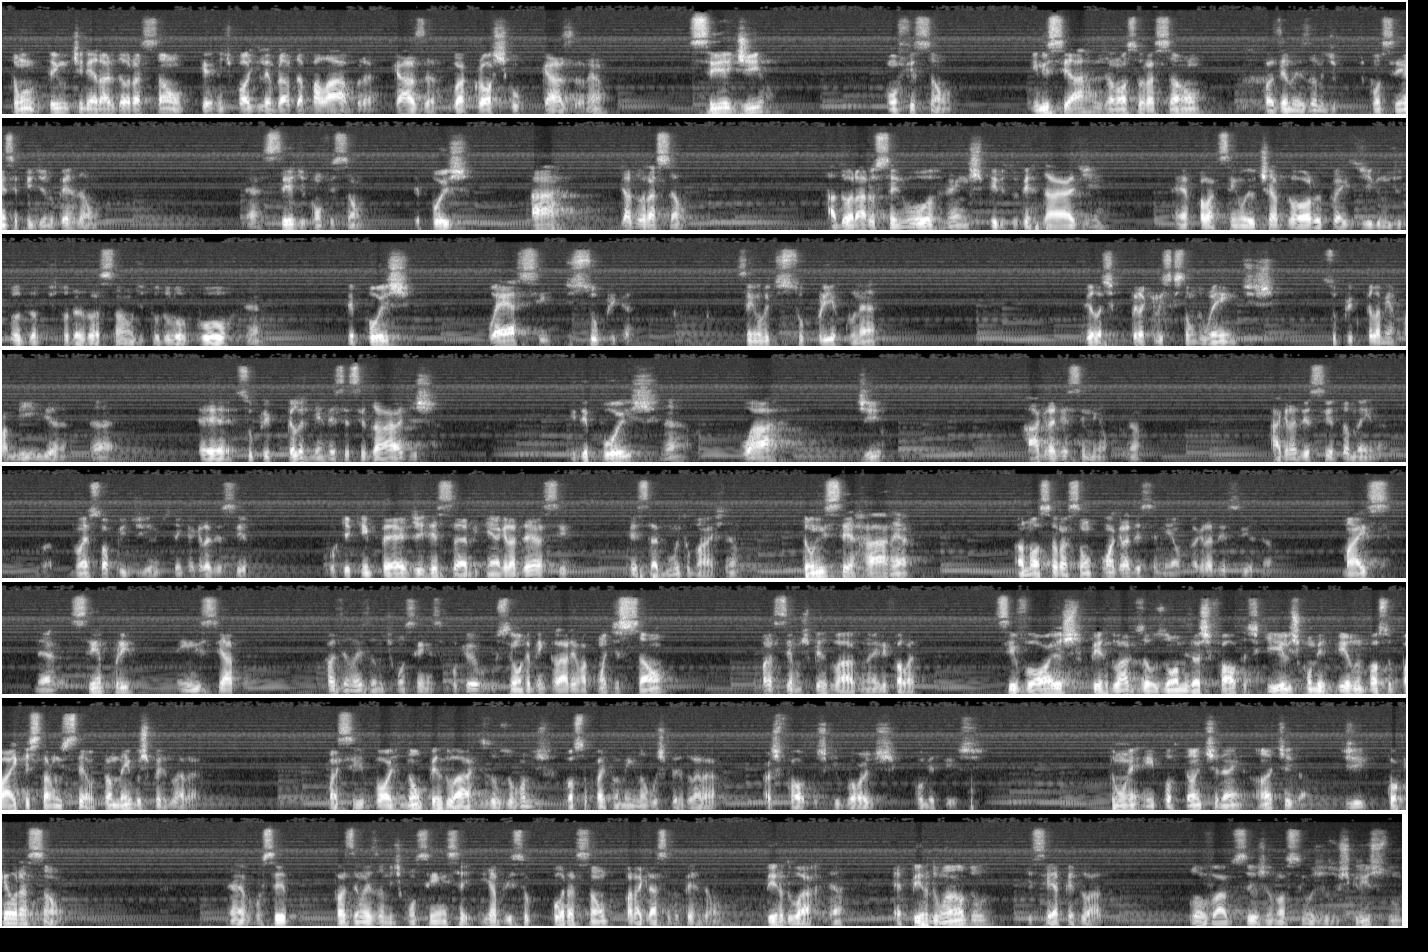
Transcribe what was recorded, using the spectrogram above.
Então, tem um itinerário da oração que a gente pode lembrar da palavra casa, do acróstico casa, né? C de confissão. Iniciarmos a nossa oração fazendo um exame de consciência pedindo perdão. É, C de confissão. Depois, A de adoração. Adorar o Senhor né, em espírito verdade, é, falar, Senhor, eu te adoro, tu és digno de toda, de toda adoração, de todo louvor. Né? Depois, o S de súplica. Senhor, eu te suplico, né? Pelas, por aqueles que estão doentes, suplico pela minha família, né? É, suplico pelas minhas necessidades. E depois, né, o ar de agradecimento, né? agradecer também, né? Não é só pedir, a gente tem que agradecer. Porque quem pede, recebe. Quem agradece, recebe muito mais, né? Então, encerrar, né? A nossa oração com agradecimento, agradecer, né? Mas, né, sempre iniciar fazendo um exame de consciência. Porque o Senhor é bem claro, é uma condição para sermos perdoados, né? Ele fala, se vós perdoardes aos homens as faltas que eles cometeram, vosso Pai que está no céu também vos perdoará. Mas se vós não perdoardes aos homens, vosso Pai também não vos perdoará as faltas que vós cometeste. Então é importante, né, antes de qualquer oração, né, você fazer um exame de consciência e abrir seu coração para a graça do perdão. Perdoar, né? É perdoando que se é perdoado. Louvado seja nosso Senhor Jesus Cristo.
